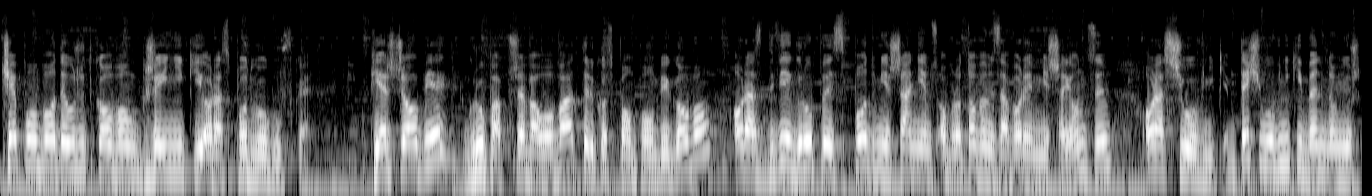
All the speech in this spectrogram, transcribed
Ciepłą wodę użytkową, grzejniki oraz podłogówkę. Pierwszy obieg, grupa przewałowa, tylko z pompą obiegową oraz dwie grupy z podmieszaniem z obrotowym zaworem mieszającym oraz siłownikiem. Te siłowniki będą już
